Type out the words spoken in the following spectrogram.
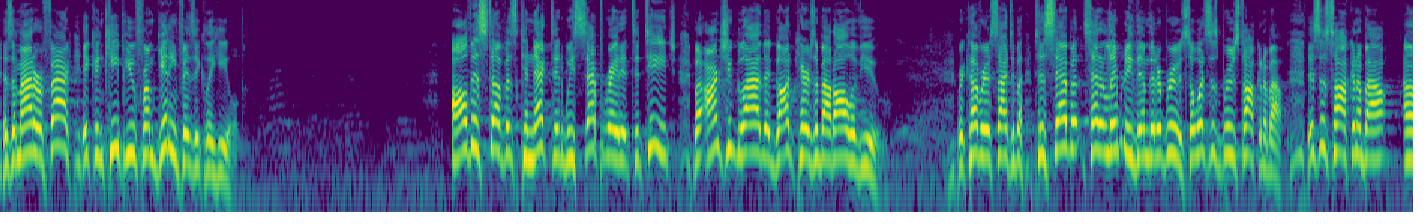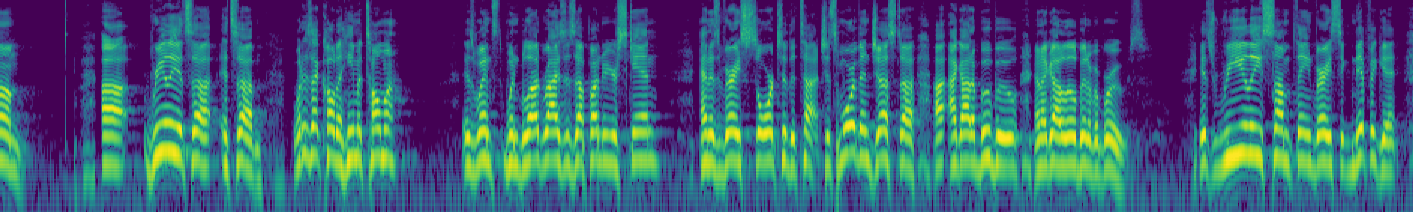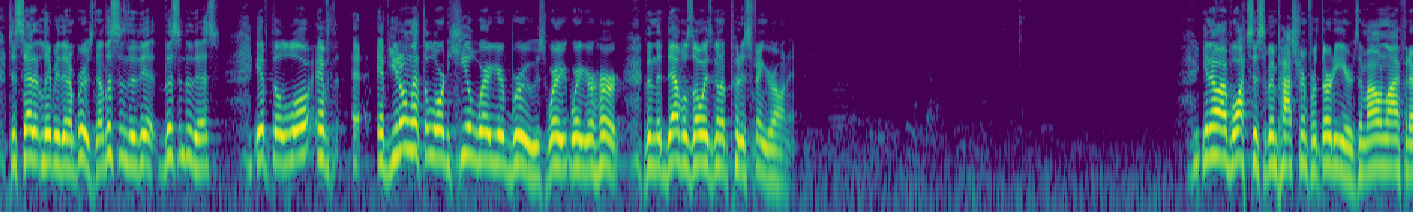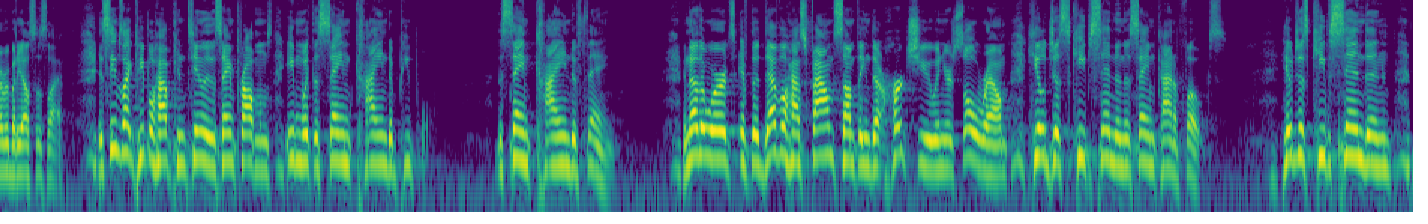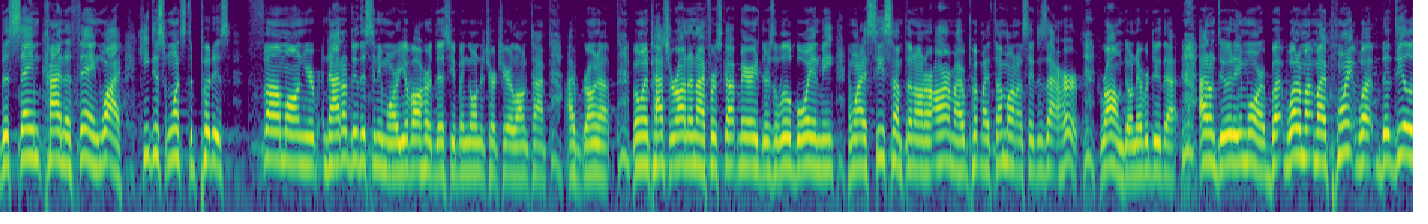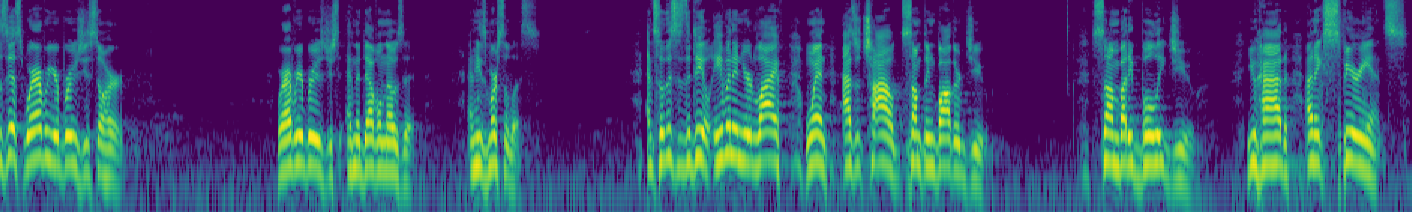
As a matter of fact, it can keep you from getting physically healed. All this stuff is connected. We separate it to teach, but aren't you glad that God cares about all of you? Recovery of sight to, to set, set at liberty them that are bruised. So, what's this bruise talking about? This is talking about um, uh, really, it's a, it's a, what is that called? A hematoma? is when, when blood rises up under your skin and is very sore to the touch. It's more than just I got a boo boo and I got a little bit of a bruise. It's really something very significant to set at liberty than a bruise. Now listen to this. Listen to this. If the Lord, if if you don't let the Lord heal where you're bruised, where, where you're hurt, then the devil's always going to put his finger on it. You know, I've watched this. I've been pastoring for 30 years in my own life and everybody else's life. It seems like people have continually the same problems, even with the same kind of people, the same kind of thing. In other words, if the devil has found something that hurts you in your soul realm, he'll just keep sending the same kind of folks. He'll just keep sending the same kind of thing. Why? He just wants to put his thumb on your. Now, I don't do this anymore. You've all heard this. You've been going to church here a long time. I've grown up. But when Pastor Ron and I first got married, there's a little boy in me. And when I see something on her arm, I would put my thumb on it and say, Does that hurt? Wrong. Don't ever do that. I don't do it anymore. But what am I, my point? What the deal is this wherever you're bruised, you still hurt. Wherever you're bruised, you, and the devil knows it. And he's merciless. And so, this is the deal. Even in your life, when as a child something bothered you, somebody bullied you, you had an experience.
